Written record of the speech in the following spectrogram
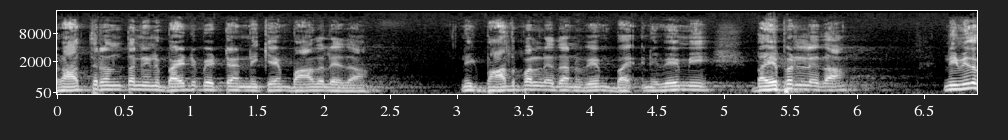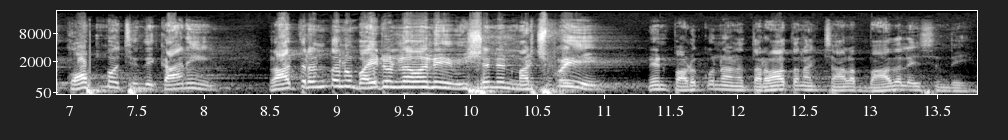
రాత్రంతా నేను బయట పెట్టాను నీకేం బాధ లేదా? నీకు బాధపడలేదా? నువ్వేం భయ నువ్వేమి భయపడలేదా? నీ మీద కోపం వచ్చింది కానీ రాత్రంతా నువ్వు బయట ఉన్నావని విషయం నేను మర్చిపోయి నేను పడుకున్నాను తర్వాత నాకు చాలా బాధలేసింది.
